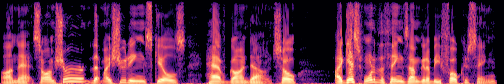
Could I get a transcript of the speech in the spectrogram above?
on that. So I'm sure that my shooting skills have gone down. So I guess one of the things I'm going to be focusing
